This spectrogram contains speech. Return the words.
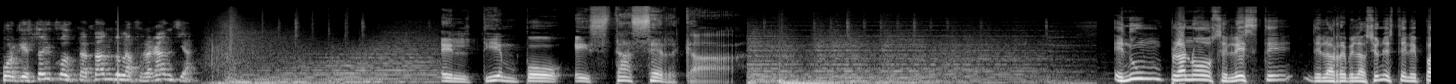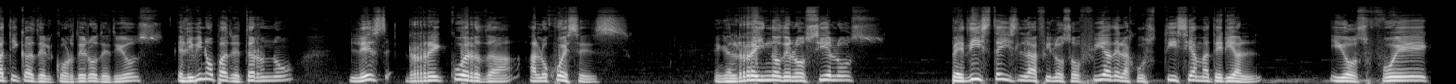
porque estoy constatando la fragancia. El tiempo está cerca. En un plano celeste de las revelaciones telepáticas del Cordero de Dios, el Divino Padre Eterno les recuerda a los jueces, en el reino de los cielos pedisteis la filosofía de la justicia material y os fue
